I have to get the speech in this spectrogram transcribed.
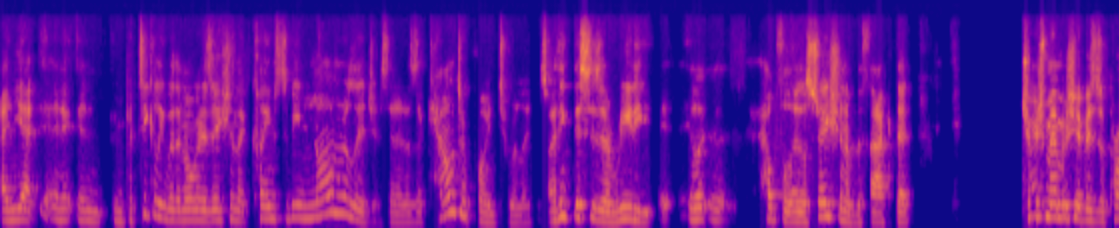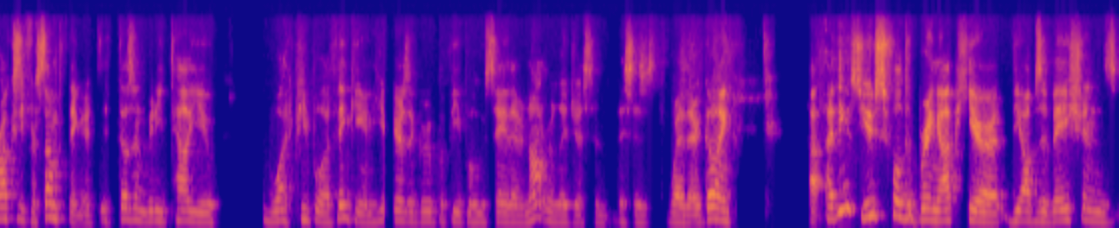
and yet and, particularly with an organization that claims to be non-religious and it is a counterpoint to religion so i think this is a really uh, uh, helpful illustration of the fact that church membership is a proxy for something. It, it doesn't really tell you what people are thinking. And here's a group of people who say they're not religious and this is where they're going. I think it's useful to bring up here the observations.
